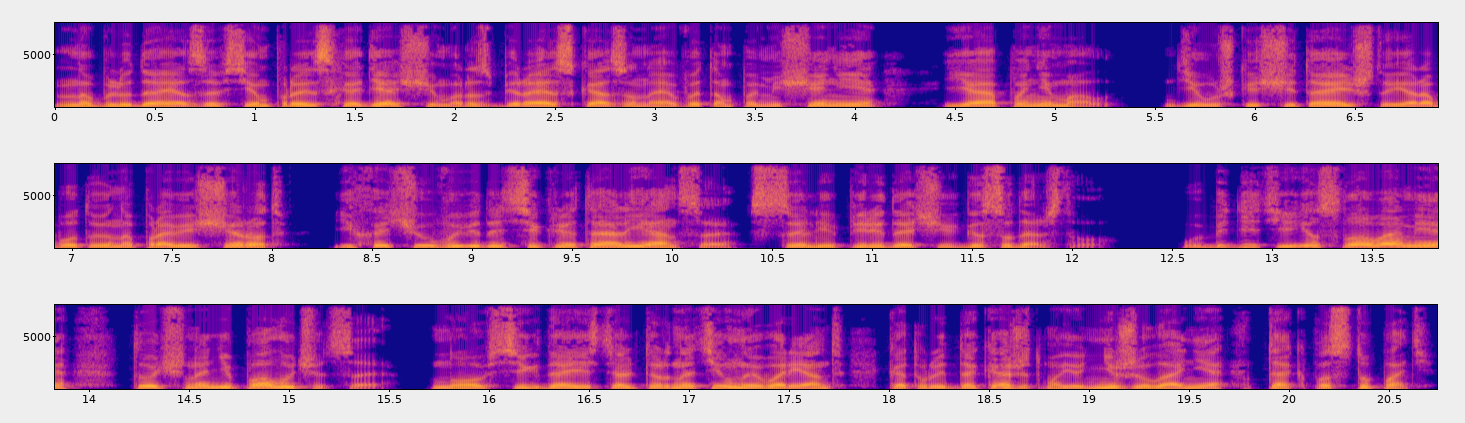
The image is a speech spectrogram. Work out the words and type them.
Наблюдая за всем происходящим и разбирая сказанное в этом помещении, я понимал, Девушка считает, что я работаю на правящий род и хочу выведать секреты Альянса с целью передачи государству. Убедить ее словами точно не получится, но всегда есть альтернативный вариант, который докажет мое нежелание так поступать.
